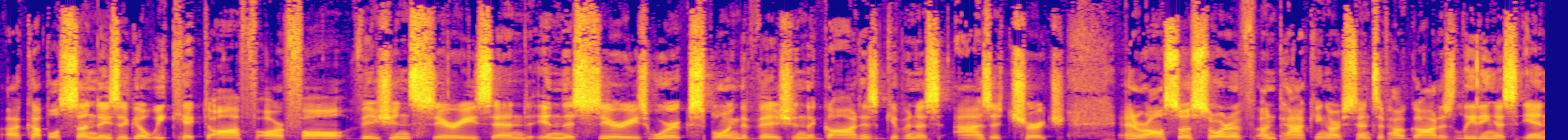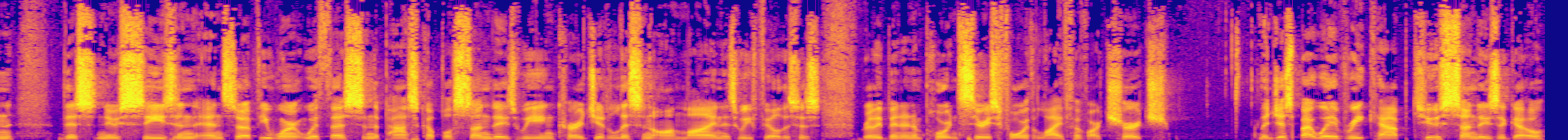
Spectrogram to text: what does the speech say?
A couple Sundays ago, we kicked off our fall vision series, and in this series, we're exploring the vision that God has given us as a church, and we're also sort of unpacking our sense of how God is leading us in this new season. And so, if you weren't with us in the past couple Sundays, we encourage you to listen online, as we feel this has really been an important series for the life of our church. But just by way of recap, two Sundays ago,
